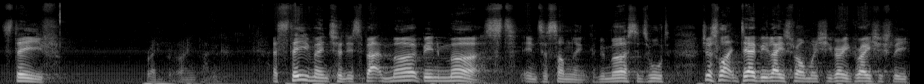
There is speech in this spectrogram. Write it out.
Steve, as Steve mentioned, it's about immer- being immersed into something, can be immersed into water. Just like Debbie later on, when she very graciously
